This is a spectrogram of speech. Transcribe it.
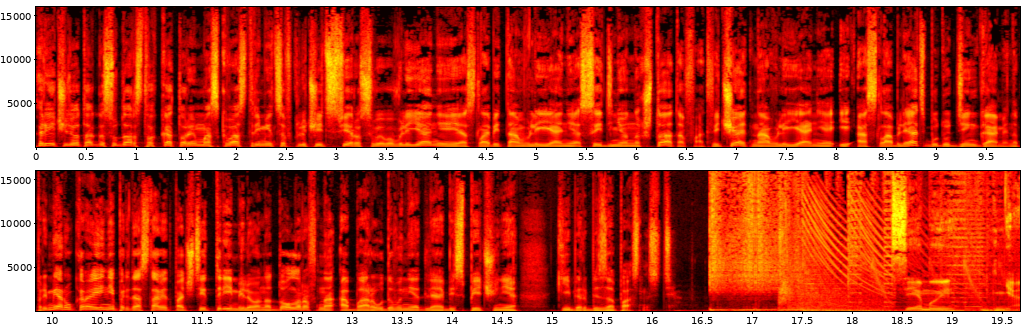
Речь идет о государствах, которые Москва стремится включить в сферу своего влияния и ослабить там влияние Соединенных Штатов. Отвечать на влияние и ослаблять будут деньгами. Например, Украине предоставят почти 3 миллиона долларов на оборудование для обеспечения кибербезопасности. Темы дня.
